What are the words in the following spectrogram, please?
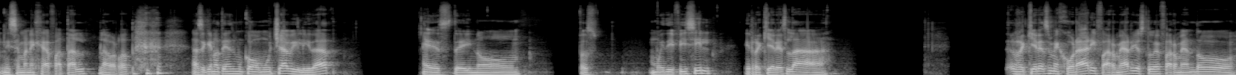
ni se maneja fatal, la verdad. Así que no tienes como mucha habilidad. Este, y no, pues, muy difícil. Y requieres la... Requieres mejorar y farmear. Yo estuve farmeando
